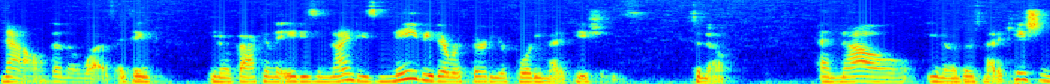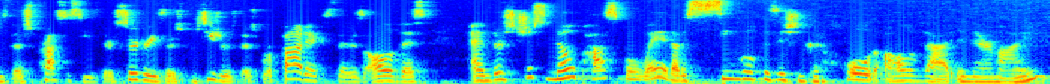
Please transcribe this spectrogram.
now than there was. I think, you know, back in the 80s and 90s, maybe there were 30 or 40 medications to know. And now, you know, there's medications, there's processes, there's surgeries, there's procedures, there's robotics, there's all of this. And there's just no possible way that a single physician could hold all of that in their mind.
